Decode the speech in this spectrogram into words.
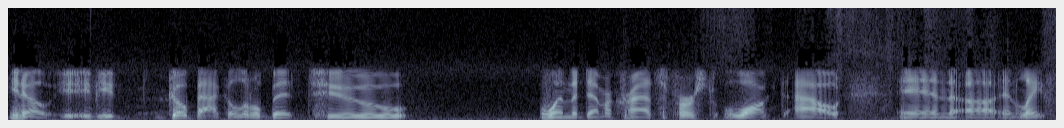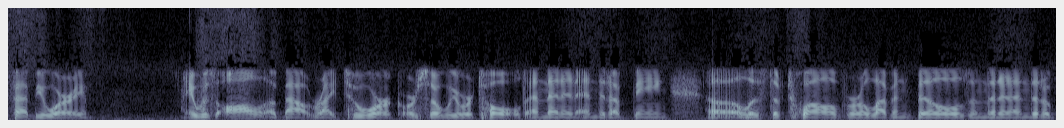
you know, if you go back a little bit to when the Democrats first walked out in uh, in late February it was all about right to work, or so we were told. And then it ended up being a list of 12 or 11 bills, and then it ended up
